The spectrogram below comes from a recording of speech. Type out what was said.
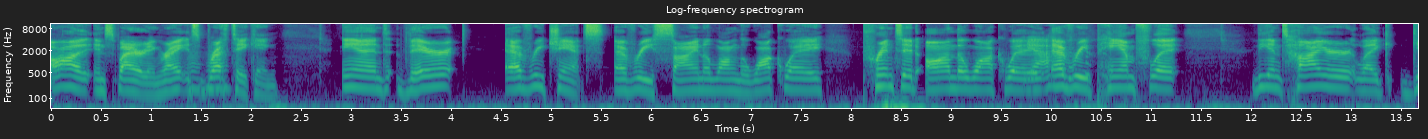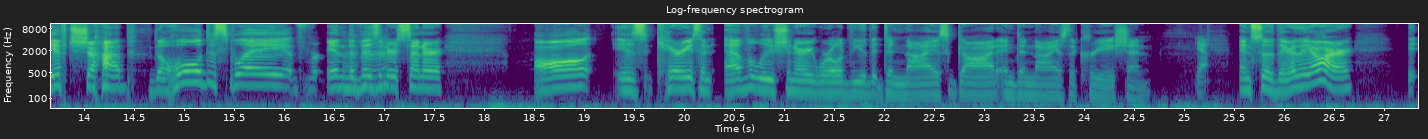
awe inspiring, right? It's mm-hmm. breathtaking. And there every chance, every sign along the walkway, printed on the walkway, Yeah. every pamphlet, the entire like gift shop, the whole display in the mm-hmm. visitor center all is carries an evolutionary worldview that denies God and denies the creation. Yeah. And so there they are. It-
